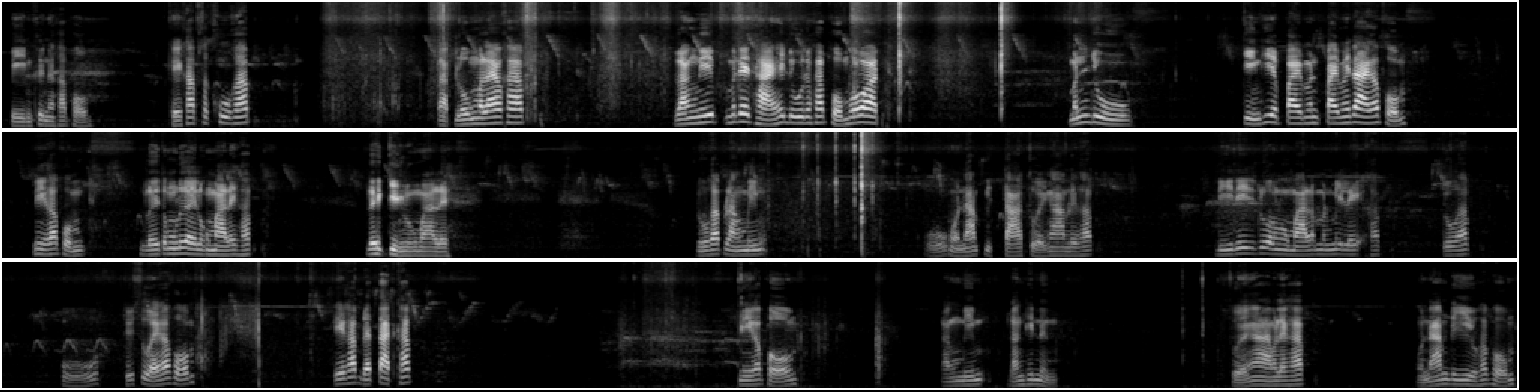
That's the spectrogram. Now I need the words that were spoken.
ปีนขึ้นนะครับ ผมโอเคครับสักครู่ครับตัดลงมาแล้วครับหลังนี้ไม่ได้ถ่ายให้ดูนะครับ ผมเพราะว่า มันอยู่กิ่งที่จะไปมันไปไม่ได้ครับ ผม นี่ครับ ผมเลยต้องเลื่อยลงมาเลยครับ เลื่อยกิ่งลงมาเลย ดูครับหลังมิมโอ้โหหัวน้ำปิดตาสวยงามเลยครับ ดีนี่ร่วงลงมาแล้วมันไม่เละครับ ดูครับ โอ้สวยๆครับผมโอเคครับ เดี๋ยวตัดครับ นี่ครับผมหลังมิมหลังที่หนึ่ง สวยงามเลยครับหัวน้ำดีอยู่ครับผม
